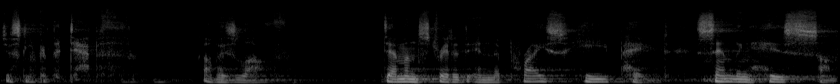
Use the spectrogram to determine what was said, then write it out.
Just look at the depth of his love demonstrated in the price he paid, sending his son,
